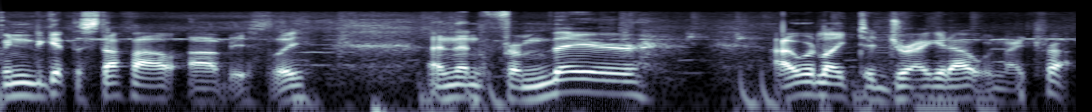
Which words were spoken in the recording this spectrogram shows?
We need to get the stuff out, obviously. And then from there, I would like to drag it out with my truck.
